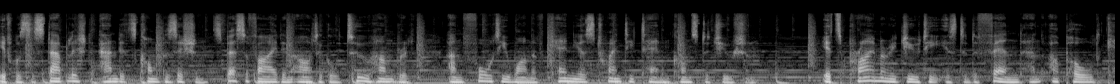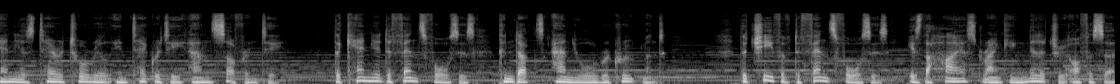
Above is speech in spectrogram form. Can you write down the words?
It was established and its composition specified in Article 241 of Kenya's 2010 Constitution. Its primary duty is to defend and uphold Kenya's territorial integrity and sovereignty. The Kenya Defence Forces conducts annual recruitment. The Chief of Defence Forces is the highest-ranking military officer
